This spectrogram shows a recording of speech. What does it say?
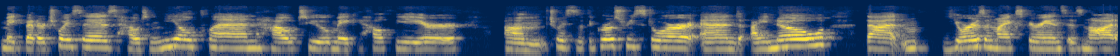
make better choices, how to meal plan, how to make healthier um, choices at the grocery store. And I know that yours and my experience is not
